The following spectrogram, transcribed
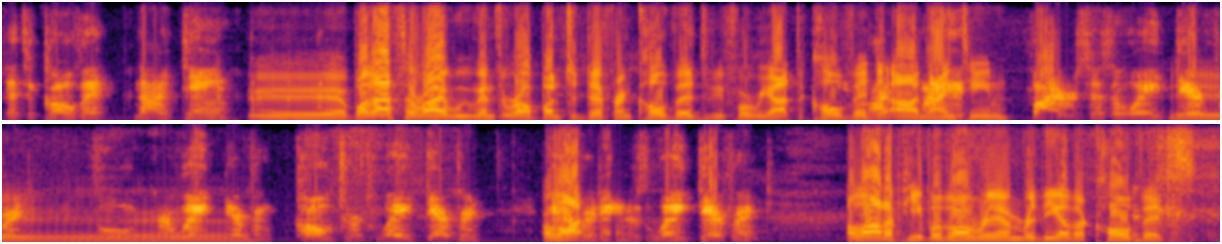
it's a COVID nineteen. Uh, well, that's all right. We went through a bunch of different COVIDs before we got to COVID uh, 19. Viruses are way different. Food are way different. Culture's way different. A lot- Everything is way different. A lot of people don't remember the other COVIDs.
